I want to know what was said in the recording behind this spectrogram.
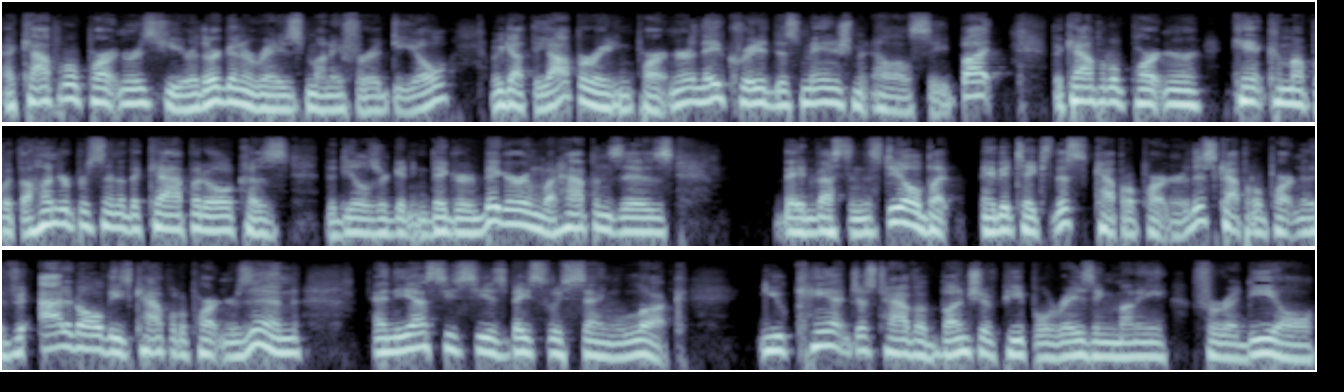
A capital partner is here. They're going to raise money for a deal. We got the operating partner and they've created this management LLC, but the capital partner can't come up with 100% of the capital because the deals are getting bigger and bigger. And what happens is they invest in this deal, but maybe it takes this capital partner, this capital partner. They've added all these capital partners in and the SEC is basically saying, look, you can't just have a bunch of people raising money for a deal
